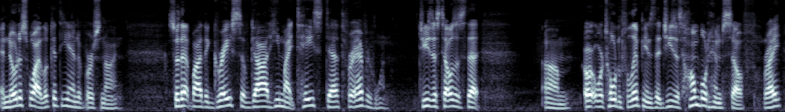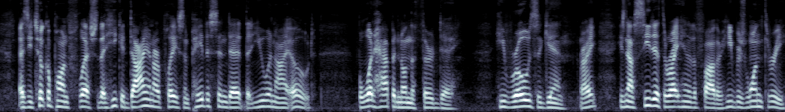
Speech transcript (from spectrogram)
And notice why. Look at the end of verse 9. So that by the grace of God he might taste death for everyone. Jesus tells us that, um, or we're told in Philippians that Jesus humbled himself, right? As he took upon flesh so that he could die in our place and pay the sin debt that you and I owed. But what happened on the third day? He rose again right? He's now seated at the right hand of the Father. Hebrews 1 3.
